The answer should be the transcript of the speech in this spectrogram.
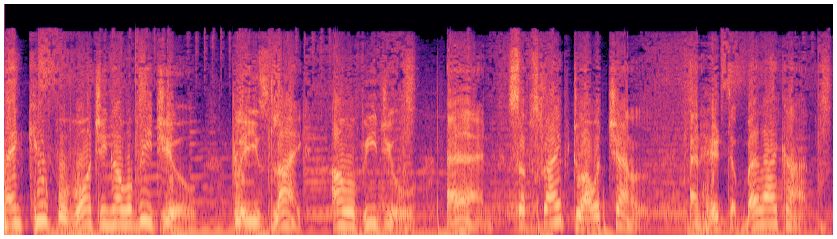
Thank you for watching our video. Please like our video and subscribe to our channel and hit the bell icon.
